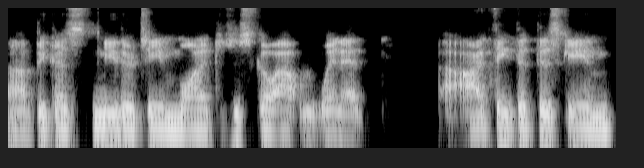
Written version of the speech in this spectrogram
uh, because neither team wanted to just go out and win it. I think that this game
